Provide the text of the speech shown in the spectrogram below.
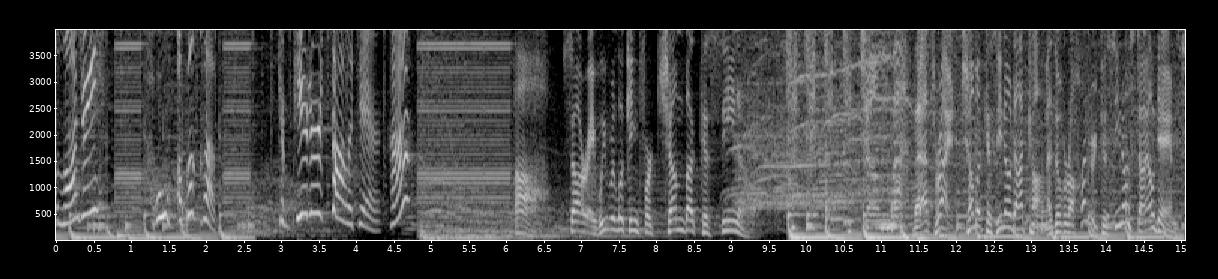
A laundry? Ooh, a book club. Computer solitaire, huh? Ah, sorry, we were looking for Chumba Casino. That's right. ChumbaCasino.com has over 100 casino style games.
